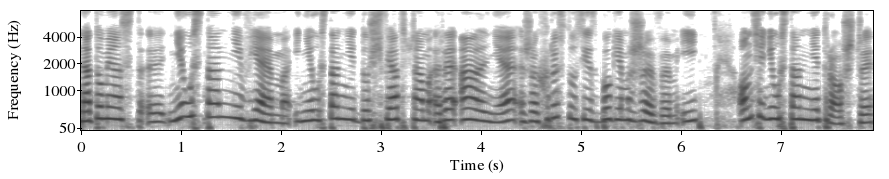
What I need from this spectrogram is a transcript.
Natomiast y, nieustannie wiem i nieustannie doświadczam realnie, że Chrystus jest Bogiem żywym i On się nieustannie troszczy.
